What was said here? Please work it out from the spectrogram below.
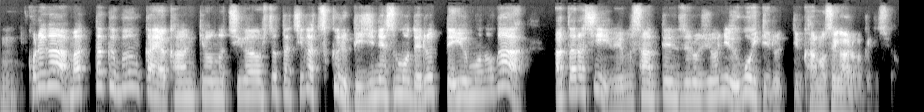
うん、これが全く文化や環境の違う人たちが作るビジネスモデルっていうものが、新しい Web3.0 上に動いてるっていう可能性があるわけですよ。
